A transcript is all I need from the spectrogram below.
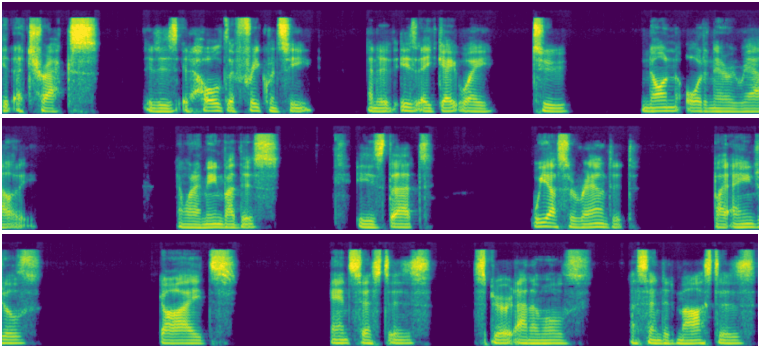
It attracts, it is, it holds a frequency and it is a gateway to non ordinary reality. And what I mean by this is that we are surrounded by angels, guides, ancestors, spirit animals, ascended masters,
